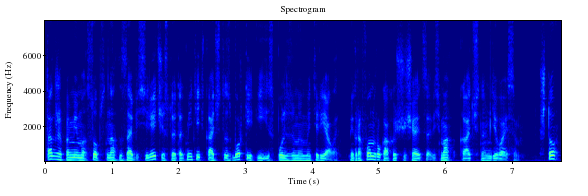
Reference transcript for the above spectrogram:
Также помимо, собственно, записи речи, стоит отметить качество сборки и используемые материалы. Микрофон в руках ощущается весьма качественным девайсом. Что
